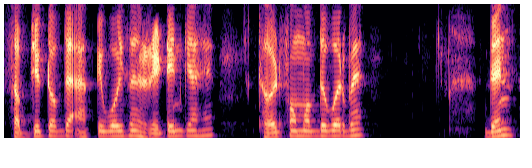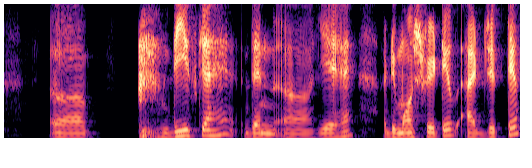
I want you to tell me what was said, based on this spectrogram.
Subject of the active voice है। रिटन क्या है? Third form of the verb है। देन दीज क्या है? देन uh, ये है डिमॉन्स्ट्रेटिव एडजेक्टिव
